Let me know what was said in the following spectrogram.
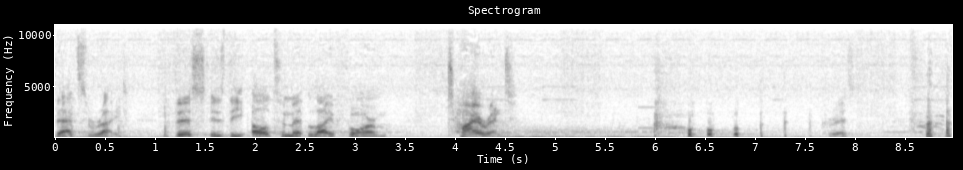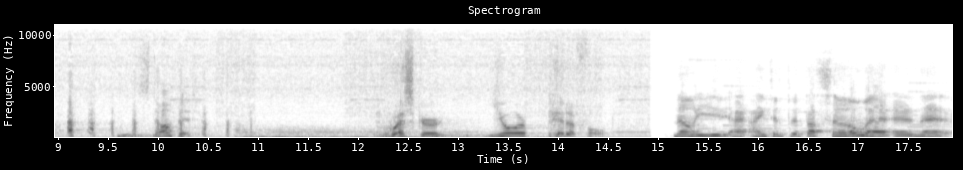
That's right. This is the ultimate life form Tyrant. Chris? Stop it. Wesker, you're pitiful. Não, e a, a interpretação é, é, né?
